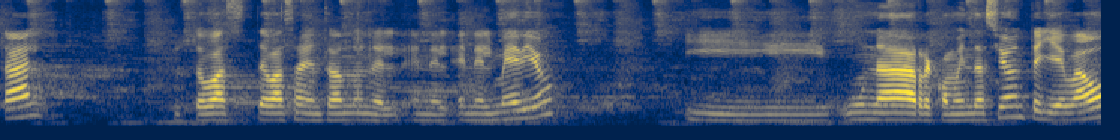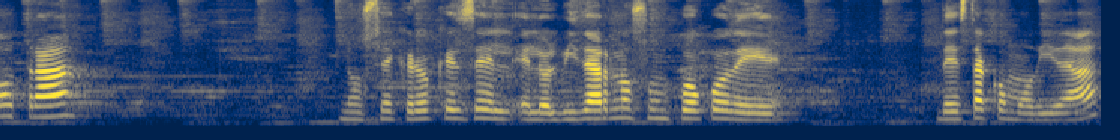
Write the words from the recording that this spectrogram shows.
tal, pues te vas, te vas adentrando en el, en, el, en el medio y una recomendación te lleva a otra. No sé, creo que es el, el olvidarnos un poco de, de esta comodidad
